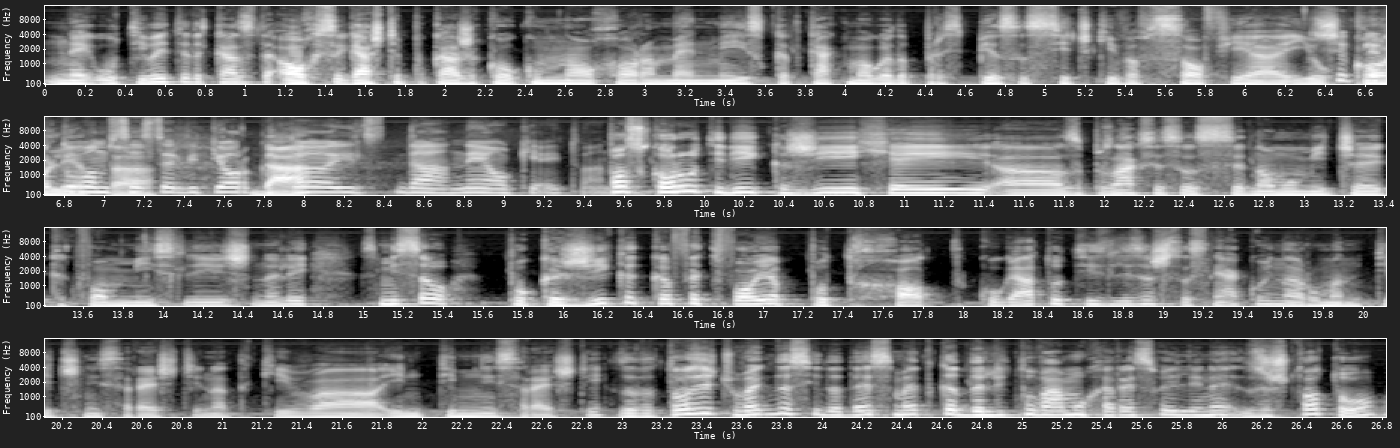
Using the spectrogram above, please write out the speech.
Не отивайте да казвате, ох, сега ще покажа колко много хора мен ме искат, как мога да преспя с всички в София и ще околията. Ще с сервитьорката да. и да, не е окей okay, това. По-скоро отиди и кажи, хей, а, запознах се с едно момиче, какво мислиш, нали? Смисъл, покажи какъв е твоя подход, когато ти излизаш с някой на романтични срещи, на такива интимни срещи, за да този човек да си даде сметка дали това му харесва или не. Защото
